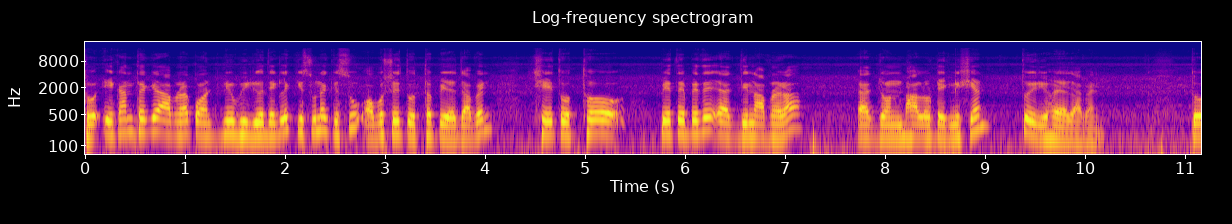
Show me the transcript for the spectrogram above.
তো এখান থেকে আপনারা কন্টিনিউ ভিডিও দেখলে কিছু না কিছু অবশ্যই তথ্য পেয়ে যাবেন। সেই তথ্য পেতে পেতে একদিন আপনারা একজন ভালো টেকনিশিয়ান তৈরি হয়ে যাবেন। তো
